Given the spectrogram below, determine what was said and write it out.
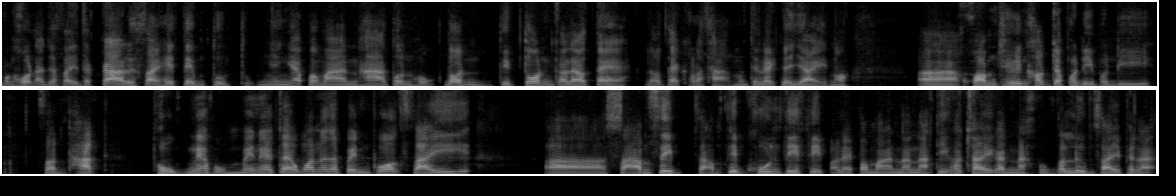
บางคนอาจจะใส่ตะกร้าหรือใส่ให้เต็มตุดถุงอย่างเงี้ยประมาณ 5 ต้น 6 ต้น 10 ต้นก็แล้วแต่ แล้วแต่กระถางมันจะเล็กจะใหญ่เนาะอ่าความชื้นเขาจะพอดีพอดีสันทัดถุงเนี่ยผมไม่แน่ใจว่าน่าจะเป็นพวกไซส์อ่าสามสิบสามสิบคูณสี่สิบอะไรประมาณนั้นนะที่เขาใช้กันนะ ผมก็ลืมไซส์ไปล้ว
